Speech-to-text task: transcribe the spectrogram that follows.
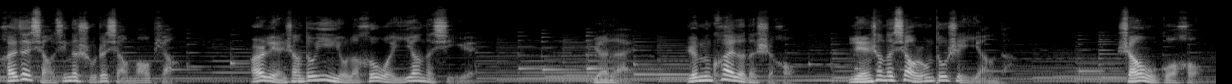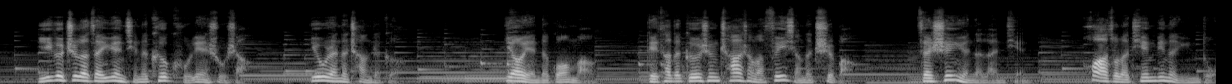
还在小心地数着小毛票，而脸上都印有了和我一样的喜悦。原来，人们快乐的时候，脸上的笑容都是一样的。晌午过后，一个支了在院前的棵苦楝树上，悠然地唱着歌。耀眼的光芒给他的歌声插上了飞翔的翅膀，在深远的蓝天，化作了天边的云朵，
